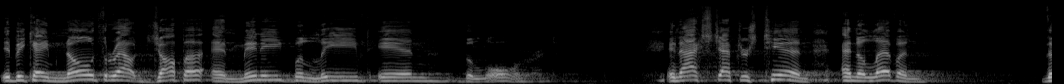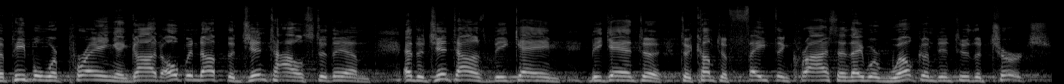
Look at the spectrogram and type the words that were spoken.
it became known throughout Joppa, and many believed in the Lord. In Acts chapters 10 and 11, the people were praying and God opened up the Gentiles to them. And the Gentiles became, began to, to come to faith in Christ and they were welcomed into the church.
